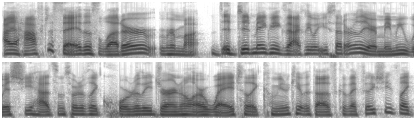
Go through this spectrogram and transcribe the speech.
I have to say, this letter remi- it did make me exactly what you said earlier. It made me wish she had some sort of like quarterly journal or way to like communicate with us because I feel like she's like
